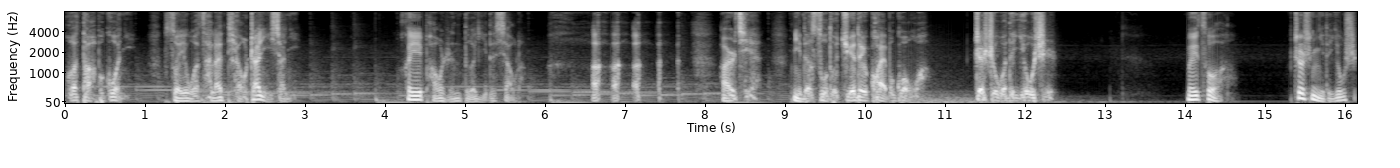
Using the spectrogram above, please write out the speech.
我打不过你，所以我才来挑战一下你。”黑袍人得意的笑了：“哈哈哈！而且你的速度绝对快不过我，这是我的优势。”没错，这是你的优势。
